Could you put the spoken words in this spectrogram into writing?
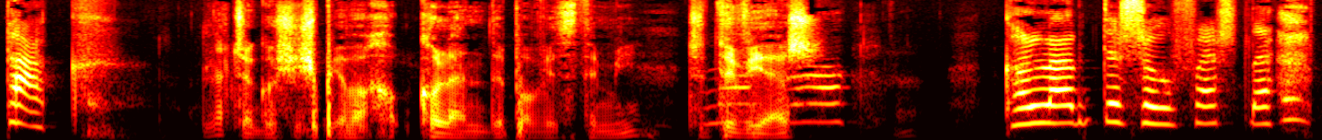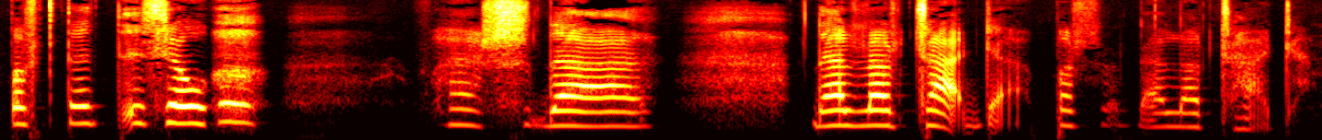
Tak, Dlaczego się śpiewa kolendy, powiedz ty mi? Czy ty wiesz? Kolanty są ważne, bo wtedy są ważne narodzenia. Boże Narodzenia.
